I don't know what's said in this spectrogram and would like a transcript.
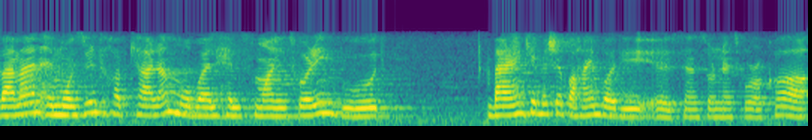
و من موضوع انتخاب کردم mobile health monitoring بود. برای اینکه بشه با همین body sensor network ها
